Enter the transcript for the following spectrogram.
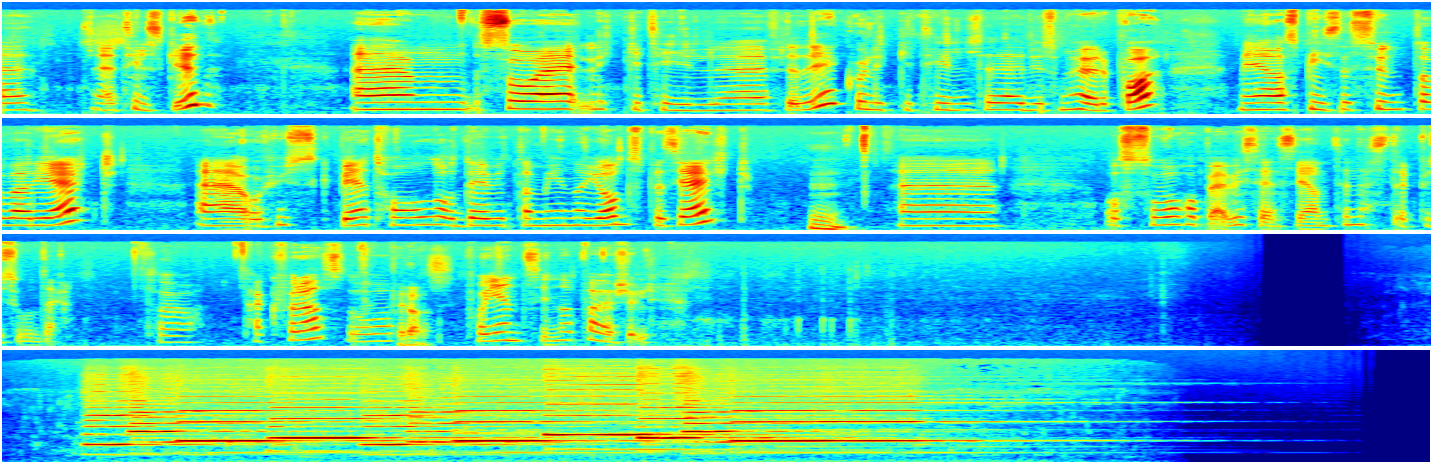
tilskudd. Ehm, så lykke til, Fredrik, og lykke til til du som hører på, med å spise sunt og variert. Og husk B12 og D-vitamin og jod spesielt. Mm. Og så håper jeg vi ses igjen til neste episode. Så takk for oss, og For oss. på gjensyn og på hørsel.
